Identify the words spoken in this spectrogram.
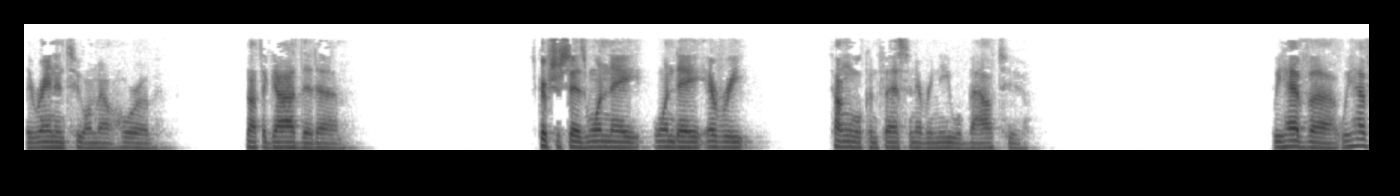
they ran into on Mount Horeb. It's not the God that uh, Scripture says one day, one day every tongue will confess and every knee will bow to. We have uh, we have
